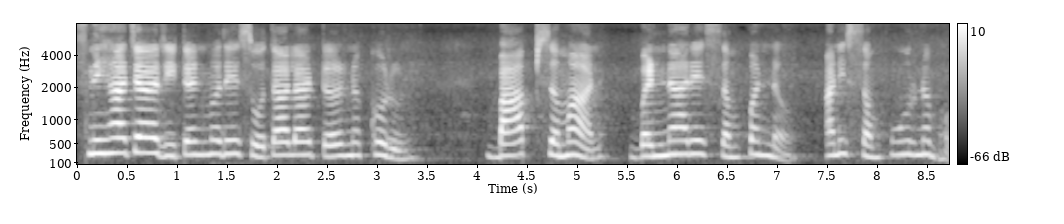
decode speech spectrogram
स्नेहाच्या रिटर्नमध्ये स्वतःला टर्न करून बाप समान बनणारे संपन्न आणि संपूर्ण भव.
